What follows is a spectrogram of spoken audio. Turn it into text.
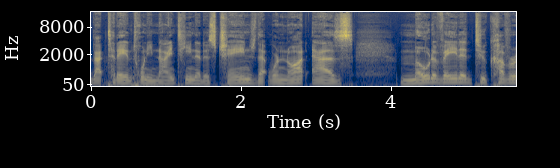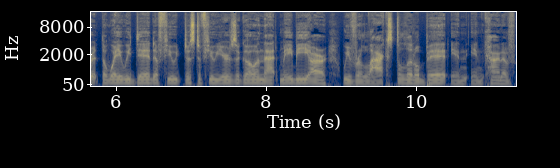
that today in 2019 it has changed, that we're not as motivated to cover it the way we did a few just a few years ago and that maybe our we've relaxed a little bit in in kind of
